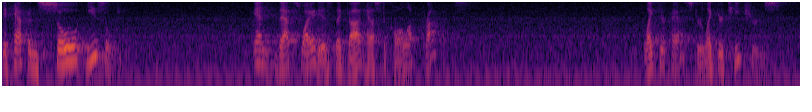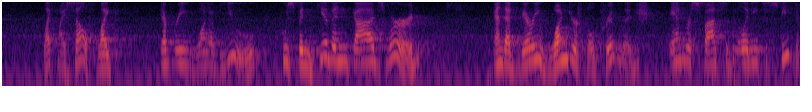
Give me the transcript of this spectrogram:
It happens so easily. And that's why it is that God has to call up prophets. Like your pastor, like your teachers, like myself, like every one of you who's been given God's word and that very wonderful privilege and responsibility to speak it.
